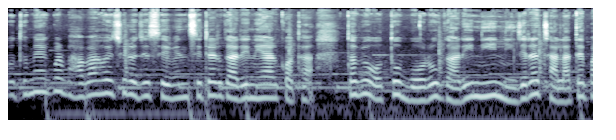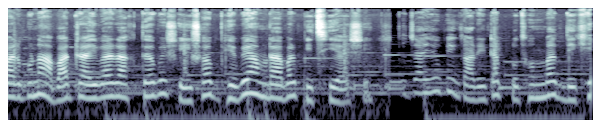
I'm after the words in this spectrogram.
প্রথমে একবার ভাবা হয়েছিল যে সেভেন সিটার গাড়ি নেওয়ার কথা, তবে অত বড় গাড়ি নিয়ে নিজেরা চালাতে পারব না, আবার ড্রাইভার রাখতে হবে, সেই সব ভেবে আমরা আবার পিছিয়ে আসি। তো যাই হোক, এই গাড়িটা প্রথমবার দেখে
